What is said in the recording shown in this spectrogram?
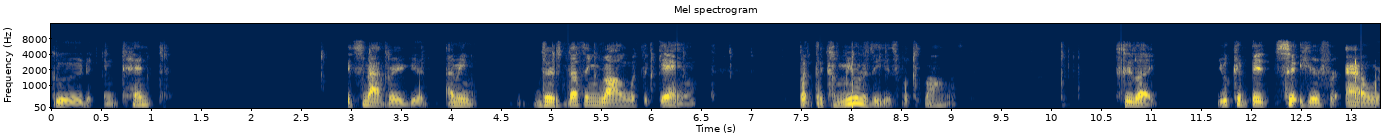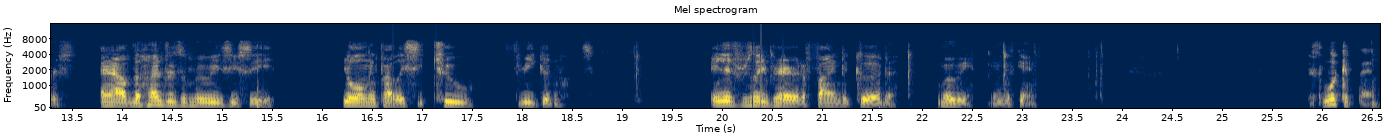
good intent, it's not very good. I mean, there's nothing wrong with the game, but the community is what's wrong with it. See, like, you could be, sit here for hours, and out of the hundreds of movies you see, you'll only probably see two, three good ones. It is really rare to find a good movie in this game. Just look at that.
